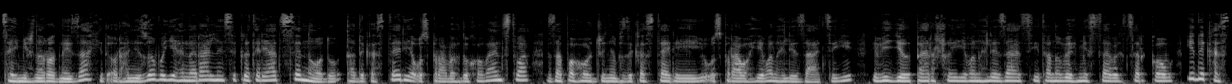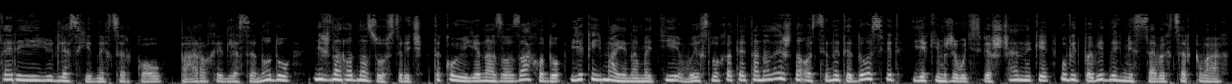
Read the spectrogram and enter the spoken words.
Цей міжнародний захід організовує Генеральний секретаріат Синоду та дикастерія у справах духовенства за погодженням з дикастерією у справах євангелізації, відділ першої євангелізації та нових місцевих церков і дикастерією для східних церков. Парохи для синоду міжнародна зустріч. Такою є назва заходу, який має на меті вислухати та належно оцінити досвід, яким живуть священники у відповідних місцевих церквах,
